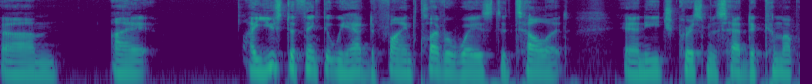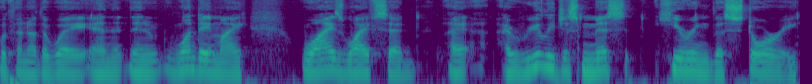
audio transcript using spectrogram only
Um, I I used to think that we had to find clever ways to tell it, and each Christmas had to come up with another way. And then one day, my wise wife said, "I, I really just miss hearing the story."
